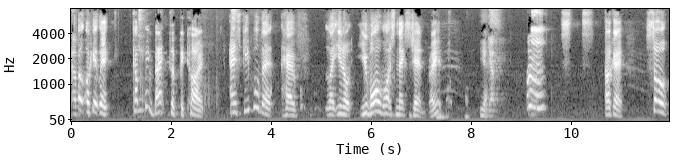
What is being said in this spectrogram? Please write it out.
uh, Oh, okay, wait. Coming back to Picard, as people that have like you know you've all watched Next Gen, right? Yes. Yep. Mm. Okay, so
